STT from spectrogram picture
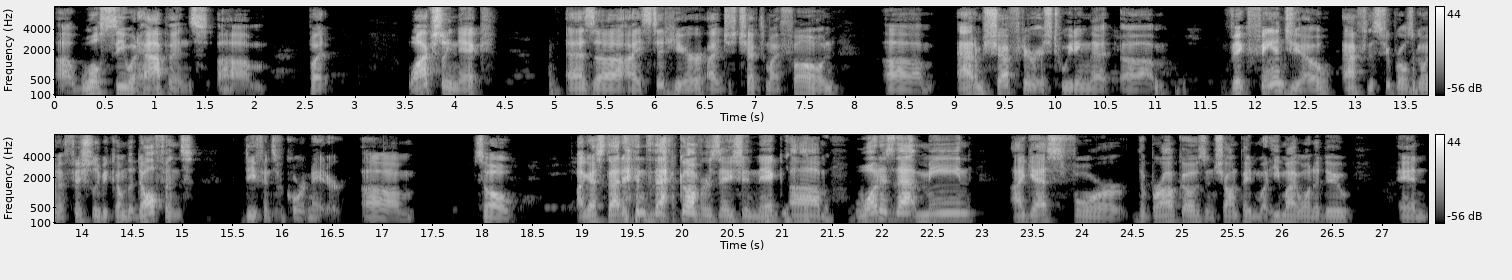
Uh, we'll see what happens. Um, but, well, actually, Nick, as uh, I sit here, I just checked my phone. Um, Adam Schefter is tweeting that um, Vic Fangio, after the Super Bowl, is going to officially become the Dolphins' defensive coordinator. Um, so I guess that ends that conversation, Nick. Um, what does that mean? I guess for the Broncos and Sean Payton, what he might want to do, and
